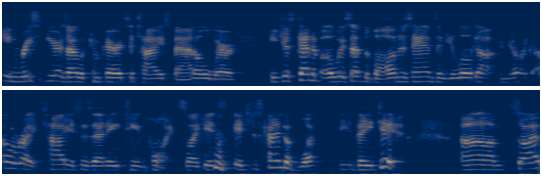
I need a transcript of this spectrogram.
In recent years, I would compare it to Tyus Battle, where he just kind of always had the ball in his hands, and you look up and you're like, oh, right, Tyus is at 18 points. Like, it's, it's just kind of what they did. Um, so I,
